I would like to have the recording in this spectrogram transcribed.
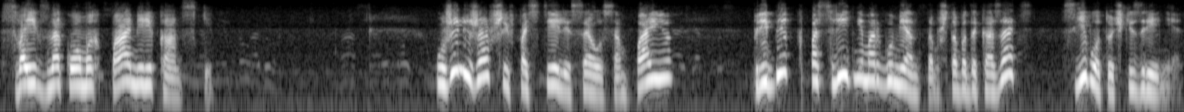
своих знакомых по-американски. Уже лежавший в постели Сео Сампайо прибег к последним аргументам, чтобы доказать, с его точки зрения,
